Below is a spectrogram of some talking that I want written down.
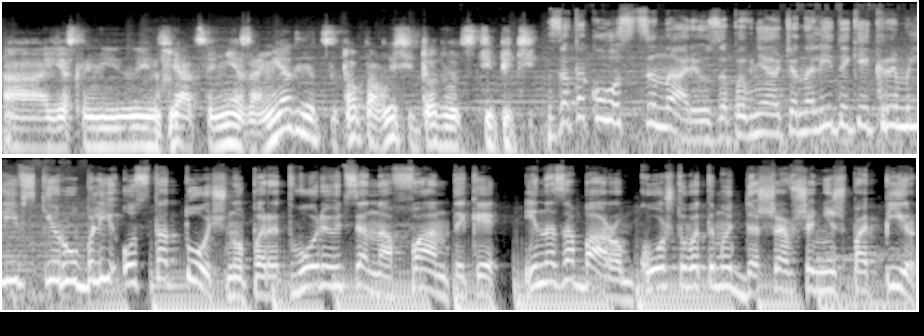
а, если не- инфляция не замедлится, то повысить до 25. За такого сценарію запевняють аналітики, кремлівські рублі остаточно перетворюються на фантики і незабаром коштуватимуть дешевше ніж папір,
